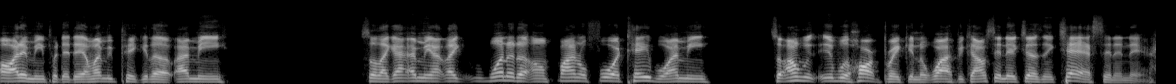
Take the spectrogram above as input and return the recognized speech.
oh, I didn't mean put that down. Let me pick it up. I mean, so like I, I mean, I, like one of the um final four table. I mean, so I'm it was heartbreaking to watch because I'm sitting there just judging Chad sitting there.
